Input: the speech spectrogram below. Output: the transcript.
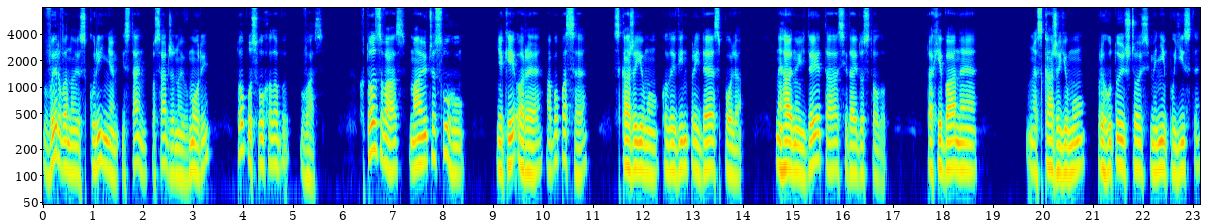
вирваною з корінням і стань посадженою в морі, то послухала б вас. Хто з вас, маючи слугу, який оре або пасе, скаже йому, коли він прийде з поля, негайно йди та сідай до столу. Та хіба не скаже йому, приготуй щось мені поїсти,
